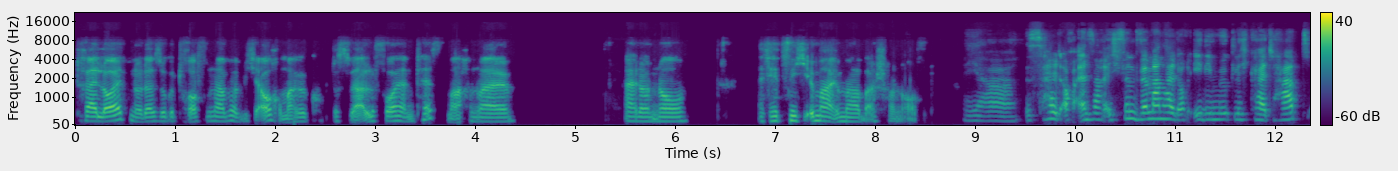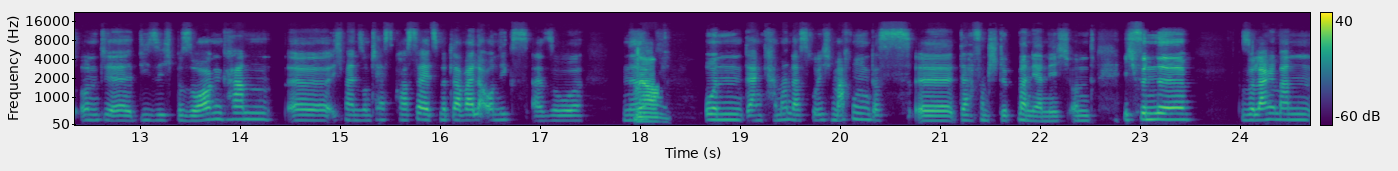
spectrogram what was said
drei Leuten oder so getroffen habe, habe ich auch immer geguckt, dass wir alle vorher einen Test machen, weil I don't know. Also jetzt nicht immer, immer, aber schon oft. Ja, ist halt auch einfach, ich finde, wenn man halt auch eh die Möglichkeit hat und äh, die sich besorgen kann, äh, ich meine, so ein Test kostet jetzt mittlerweile auch nichts, also, ne? Ja. Und dann kann man das ruhig machen, das, äh, davon stirbt man ja nicht. Und ich finde, solange man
